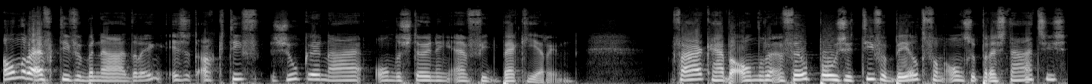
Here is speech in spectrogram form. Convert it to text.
andere effectieve benadering is het actief zoeken naar ondersteuning en feedback hierin. Vaak hebben anderen een veel positiever beeld van onze prestaties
